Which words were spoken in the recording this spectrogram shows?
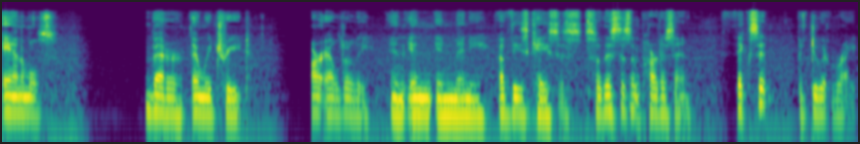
animals better than we treat our elderly in, in, in many of these cases. So this isn't partisan. Fix it, but do it right.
